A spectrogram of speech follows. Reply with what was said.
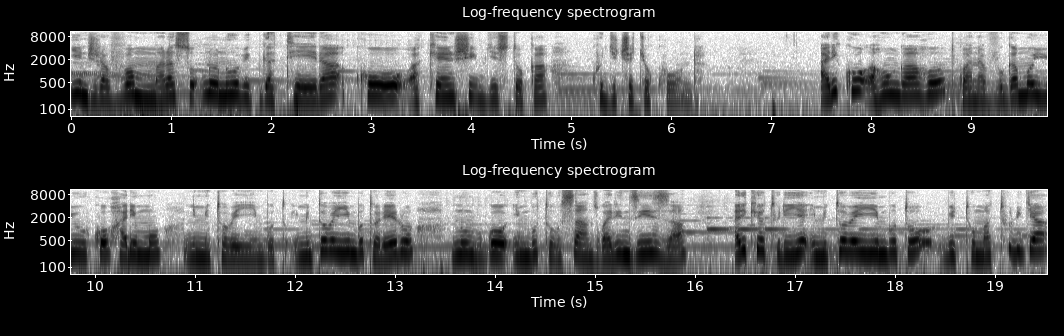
yinjira vuba mu maraso noneho bigatera ko akenshi byisitoka ku gice cyo ku nda. Ariko aho ngaho twanavugamo yuko harimo n'imitobe y'imbuto. Imitobe y'imbuto rero nubwo imbuto ubusanzwe ari nziza ariko iyo turiye imitobe y'imbuto bituma turya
